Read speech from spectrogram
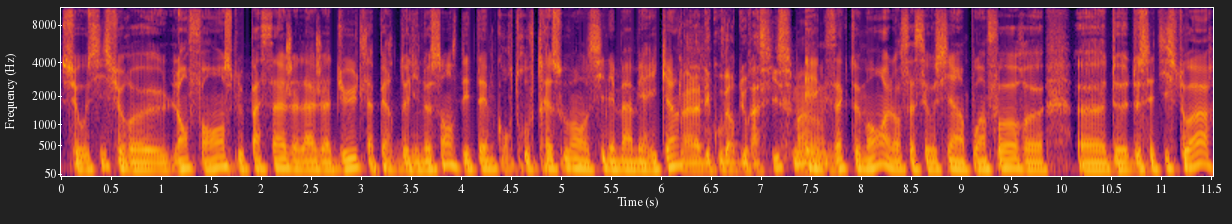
sur aussi sur euh, l'enfance, le passage à l'âge adulte, la perte de l'innocence, des thèmes qu'on retrouve très souvent au cinéma américain. À la découverte du racisme. hein. Exactement. Alors ça, c'est aussi un point fort de, de cette histoire,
